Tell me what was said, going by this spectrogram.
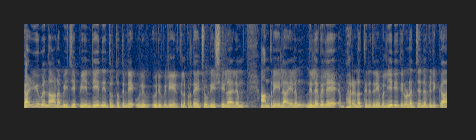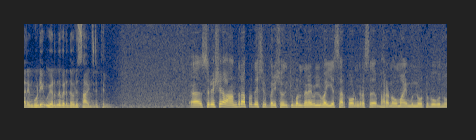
കഴിയുമെന്നാണ് B J P N D A നേതൃത്വത്തിന്റെ ഒരു ഒരു വിലയിരുത്തൽ. പ്രത്യേകിച്ച് ഒഡീഷയിലായാലും ആന്ധ്രയിലായാലും നിലവിലെ ഭരണത്തിനെതിരെ വലിയ രീതിയിലുള്ള ജനവിധിക്കാരം കൂടി ഉയർന്നു വരുന്ന ഒരു സാഹചര്യത്തിൽ. സുരേഷ് ആന്ധ്രാപ്രദേശിൽ പരിശോധിക്കുമ്പോൾ നിലവിൽ വൈ എസ് ആർ കോൺഗ്രസ് ഭരണവുമായി മുന്നോട്ട് പോകുന്നു.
